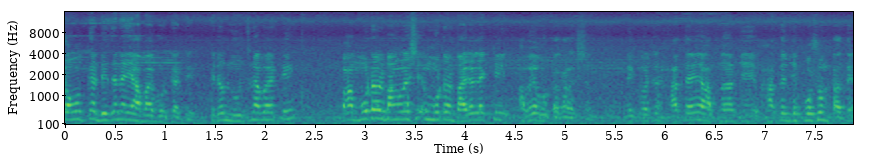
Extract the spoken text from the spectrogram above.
চমৎকার ডিজাইনের এই আবাই বোরকাটি এটা নুজনা বাড়িটি বা মোটর বাংলাদেশে, মোটর ভাইরাল একটি আবাই বোরকা কালেকশন দেখতে পাচ্ছেন, হাতে আপনার যে, হাতের যে পোষণটাতে,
